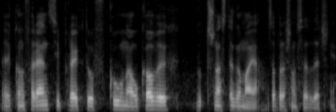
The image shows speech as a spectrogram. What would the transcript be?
e, konferencji projektów kół naukowych 13 maja. Zapraszam serdecznie.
